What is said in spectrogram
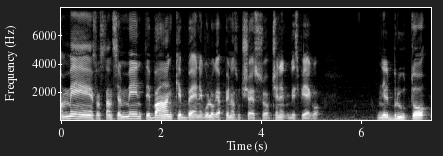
a me sostanzialmente va anche bene quello che è appena successo. Ce ne vi spiego. Nel brutto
